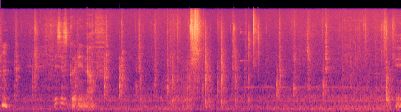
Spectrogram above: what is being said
hmm, this is good enough. Okay,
